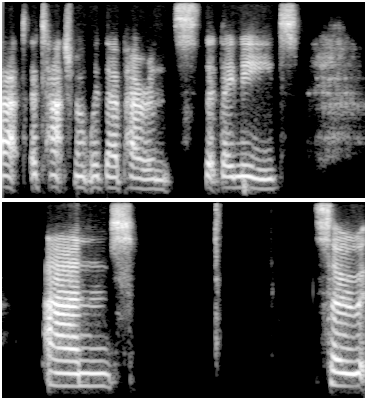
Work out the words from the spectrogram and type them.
that attachment with their parents that they need. And so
